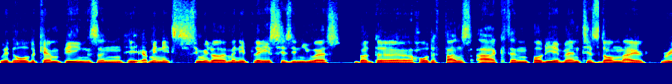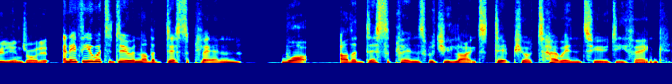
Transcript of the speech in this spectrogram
with all the campings, and I mean, it's similar in many places in US, but uh, how the fans act and how the event is done, I really enjoyed it. And if you were to do another discipline, what other disciplines would you like to dip your toe into, do you think?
